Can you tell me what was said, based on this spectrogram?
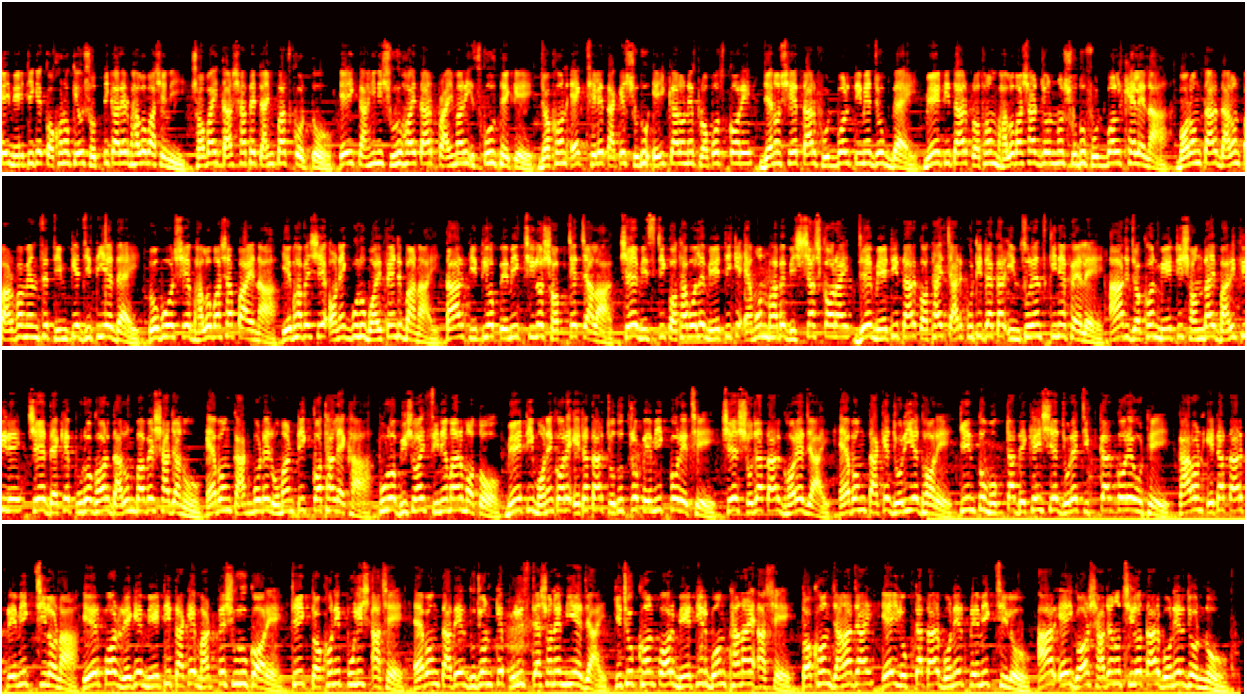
এই মেয়েটিকে কখনো কেউ সত্যিকারের ভালোবাসেনি। সবাই তার সাথে টাইম পাস করত। এই কাহিনী শুরু হয় তার প্রাইমারি স্কুল থেকে, যখন এক ছেলে তাকে শুধু এই কারণে প্রপোজ করে যেন সে তার ফুটবল টিমে যোগ দেয়। মেয়েটি তার প্রথম ভালোবাসার জন্য শুধু ফুটবল খেলে না, বরং তার দারুণ পারফরমেন্সে টিমকে জিতিয়ে দেয়। তবুও সে ভালোবাসা পায় না। এভাবে সে অনেকগুলো বয়ফ্রেন্ড বানায়। তার তৃতীয় প্রেমিক ছিল সবচেয়ে চালাক। সে মিষ্টি কথা বলে মেয়েটিকে এমন ভাবে বিশ্বাস করায় যে মেয়েটি তার কথায় চার কোটি টাকার ইন্স্যুরেন্স কিনে ফেলে। আজ যখন মেয়েটি সন্ধ্যায় বাড়ি ফিরে, সে দেখে পুরো ঘর দারুণভাবে সাজানো এবং কার্ডবোর্ডে রোমান্টিক কথা লেখা। পুরো বিষয় সিনেমার মতো। মেয়েটি মনে করে এটা তার চতুর্থ প্রেমিক করেছে। সে সোজা তার ঘরে যায় এবং তাকে জড়িয়ে ধরে। কিন্তু মুখটা দেখেই সে জোরে চিৎকার করে ওঠে, কারণ এটা তার প্রেমিক ছিল না। এরপর রেগে মেয়েটি তাকে মারতে শুরু করে। ঠিক তখনই পুলিশ আসে এবং তাদের দুজনকে পুলিশ স্টেশনে নিয়ে যায়। কিছুক্ষণ পর মেয়েটির বোন থানায় আসে। তখন জানা যায়, এই লোকটা তার বোনের প্রেমিক ছিল। আর এই ঘর সাজানো ছিল তার বোনের জন্য।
